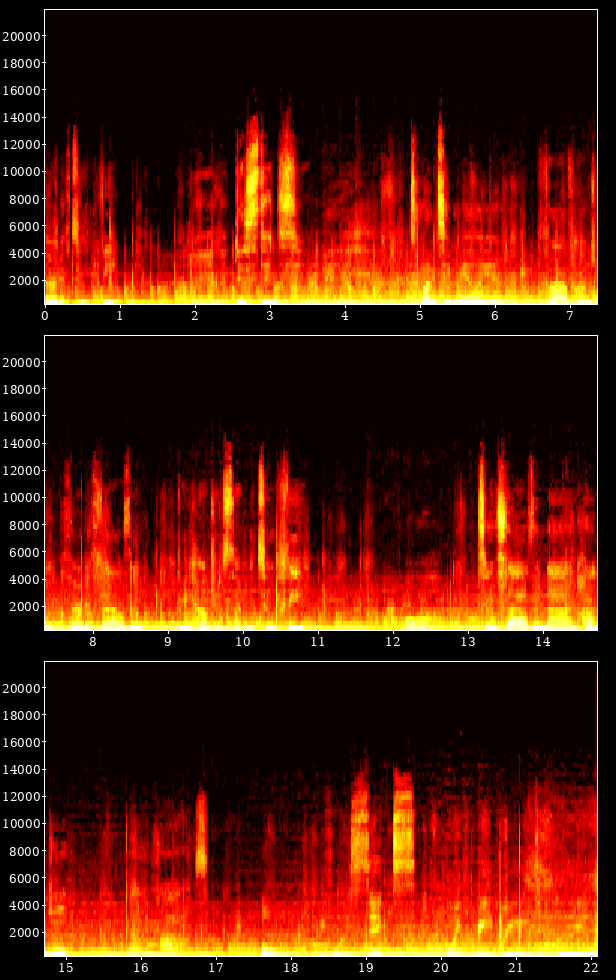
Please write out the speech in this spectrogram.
32 feet, and the distance would be 20 million 530,372 feet, or 2,990 miles, or 46. 0.33 degrees.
